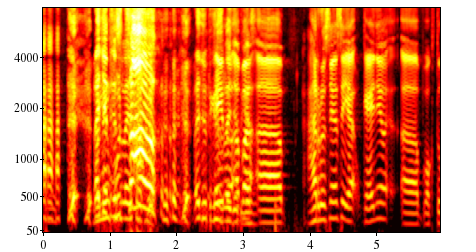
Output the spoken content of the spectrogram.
lanjut ke futsal. lanjut ke itu apa eh, harusnya sih ya kayaknya eh, waktu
